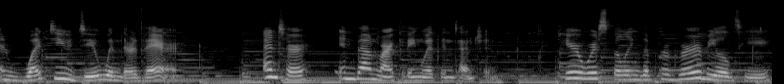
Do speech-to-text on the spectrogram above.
And what do you do when they're there? Enter inbound marketing with intention. Here we're spilling the proverbial tea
